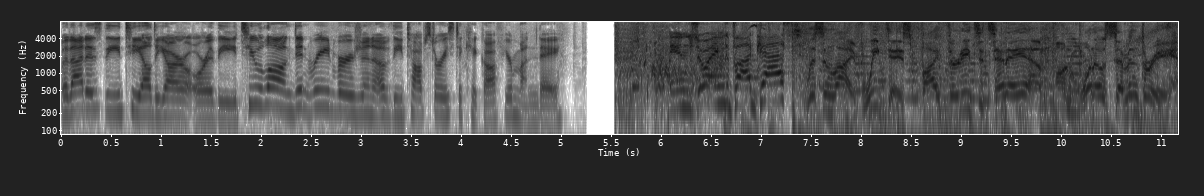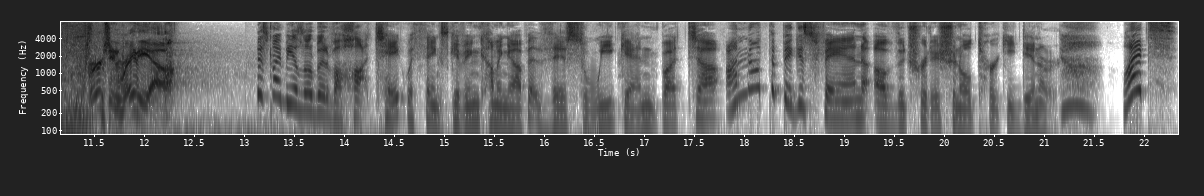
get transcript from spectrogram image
But that is the TLDR or the too long didn't read version of the top stories to kick off your Monday. Enjoying the podcast? Listen live weekdays 5:30 to 10 a.m. on 1073 Virgin Radio. This might be a little bit of a hot take with Thanksgiving coming up this weekend, but uh, I'm not the biggest fan of the traditional turkey dinner. What?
